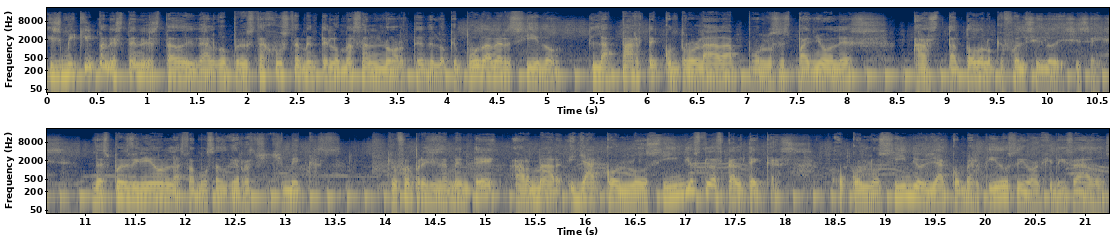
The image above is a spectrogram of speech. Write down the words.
Izmiquilpan está en el estado de Hidalgo, pero está justamente lo más al norte de lo que pudo haber sido la parte controlada por los españoles hasta todo lo que fue el siglo XVI. Después vinieron las famosas guerras chichimecas fue precisamente armar ya con los indios tlaxcaltecas o con los indios ya convertidos y evangelizados,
